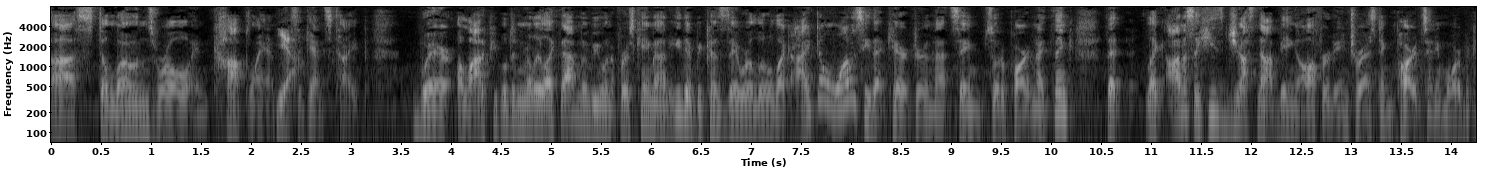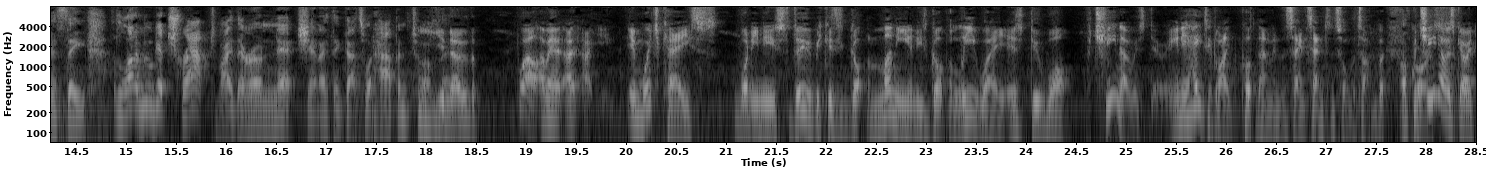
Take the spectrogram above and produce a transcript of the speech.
uh, Stallone's role in Copland Yeah. was against type. Where a lot of people didn't really like that movie when it first came out either because they were a little like, I don't want to see that character in that same sort of part. And I think that, like, honestly, he's just not being offered interesting parts anymore because they, a lot of people get trapped by their own niche. And I think that's what happened to him. You there. know the well. I mean, I, I, in which case, what he needs to do because he's got the money and he's got the leeway is do what Pacino is doing. And you hate to like put them in the same sentence all the time, but Of course. Pacino is going.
